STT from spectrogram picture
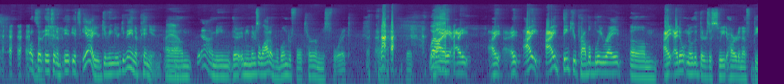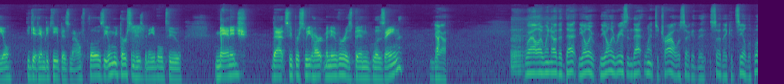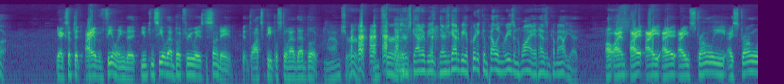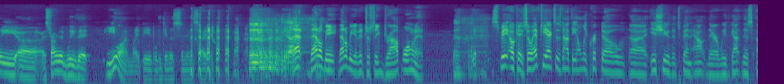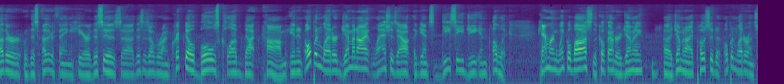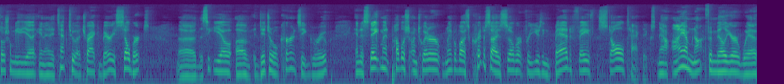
it's, a, it's an it, it's yeah you're giving you're giving an opinion I am. Um, yeah i mean there i mean there's a lot of wonderful terms for it uh, well but I, I, I i i think you're probably right. Um i i don't know that there's a sweetheart enough deal to get him to keep his mouth closed. The only person who's been able to manage that super sweetheart maneuver has been Ghislaine yeah. Well, and we know that, that the only the only reason that went to trial was so could they, so they could seal the book. Yeah, except that I have a feeling that you can seal that book three ways to Sunday. That lots of people still have that book. I'm sure. I'm sure. There's got to be there's got to be a pretty compelling reason why it hasn't come out yet. Oh, I I I I, I strongly I strongly uh, I strongly believe that Elon might be able to give us some insight. yeah. That that'll be that'll be an interesting drop, won't it? Yep. Spe- okay, so FTX is not the only crypto uh, issue that's been out there. We've got this other this other thing here. This is uh, this is over on CryptoBullsClub.com. In an open letter, Gemini lashes out against DCG in public. Cameron Winklevoss, the co-founder of Gemini, uh, Gemini, posted an open letter on social media in an attempt to attract Barry Silbert, uh, the CEO of Digital Currency Group in a statement published on Twitter, Winklevoss criticized Silbert for using bad faith stall tactics. Now, I am not familiar with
